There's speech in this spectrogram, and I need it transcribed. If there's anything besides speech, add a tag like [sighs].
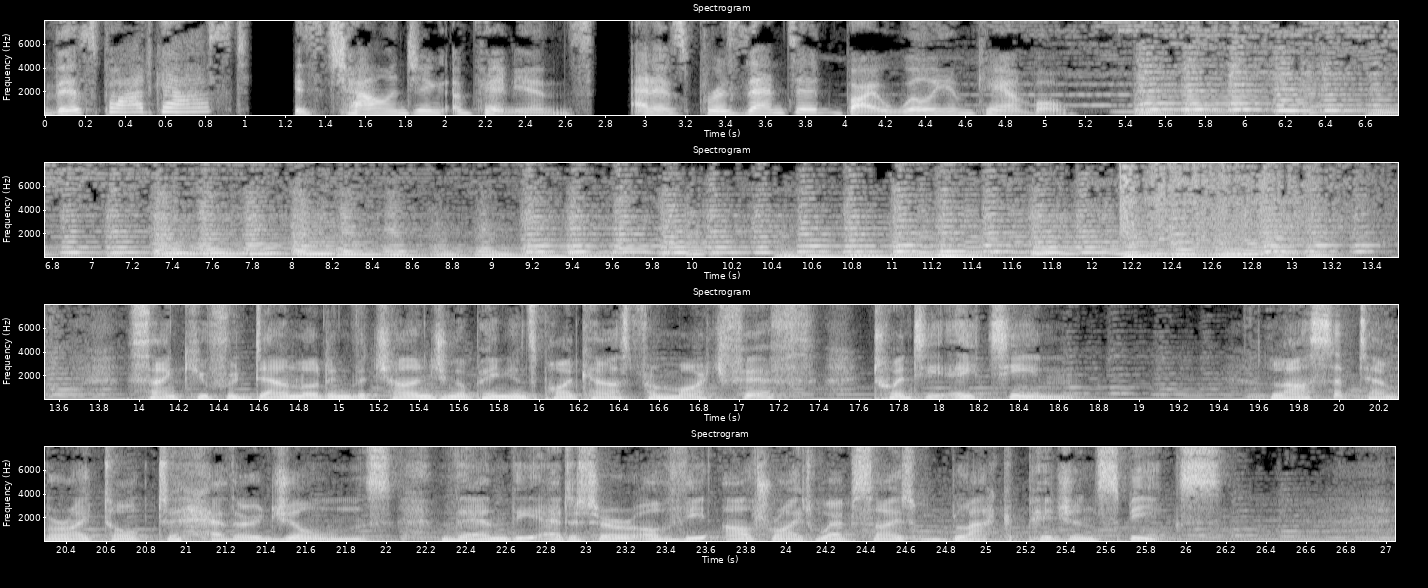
This podcast is Challenging Opinions and is presented by William Campbell. Thank you for downloading the Challenging Opinions podcast from March 5th, 2018. Last September, I talked to Heather Jones, then the editor of the alt right website Black Pigeon Speaks.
